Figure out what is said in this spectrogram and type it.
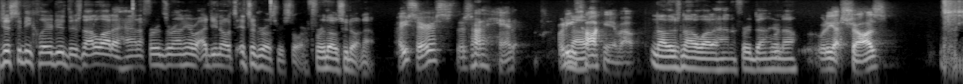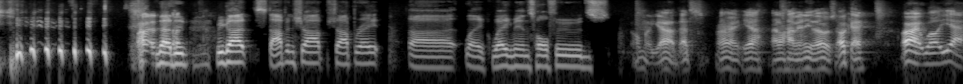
Just to be clear, dude, there's not a lot of Hannafords around here, but I do know it's it's a grocery store. For those who don't know, Are you serious? There's not a Han. What are you talking about? no, there's not a lot of Hannaford down here now. What do you got? Shaw's. no, dude, we got Stop and Shop, Shoprite, uh, like Wegmans, Whole Foods. Oh my god, that's all right. Yeah, I don't have any of those. Okay, all right. Well, yeah,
